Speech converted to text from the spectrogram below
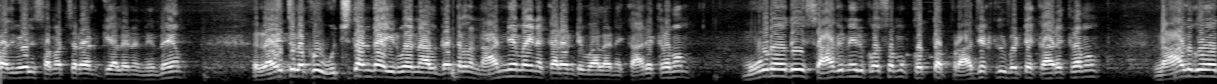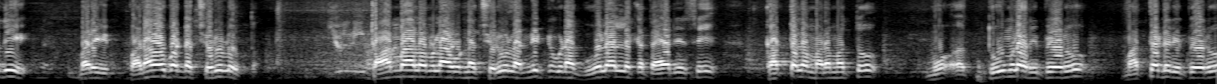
పదివేలు సంవత్సరానికి ఇవ్వాలనే నిర్ణయం. రైతులకు ఉచితంగా ఇరవై నాలుగు గంటల నాణ్యమైన కరెంట్ ఇవ్వాలనే కార్యక్రమం. మూడవది సాగునీరు కోసము కొత్త ప్రాజెక్టులు పెట్టే కార్యక్రమం. నాలుగవది మరి పడవబడ్డ చెరువులు తాంబాలంలా ఉన్న చెరువులన్నింటినీ కూడా గోళాల లెక్క తయారు చేసి కట్టల మరమ్మత్తు తూముల రిపేరు మత్తడి రిపేరు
